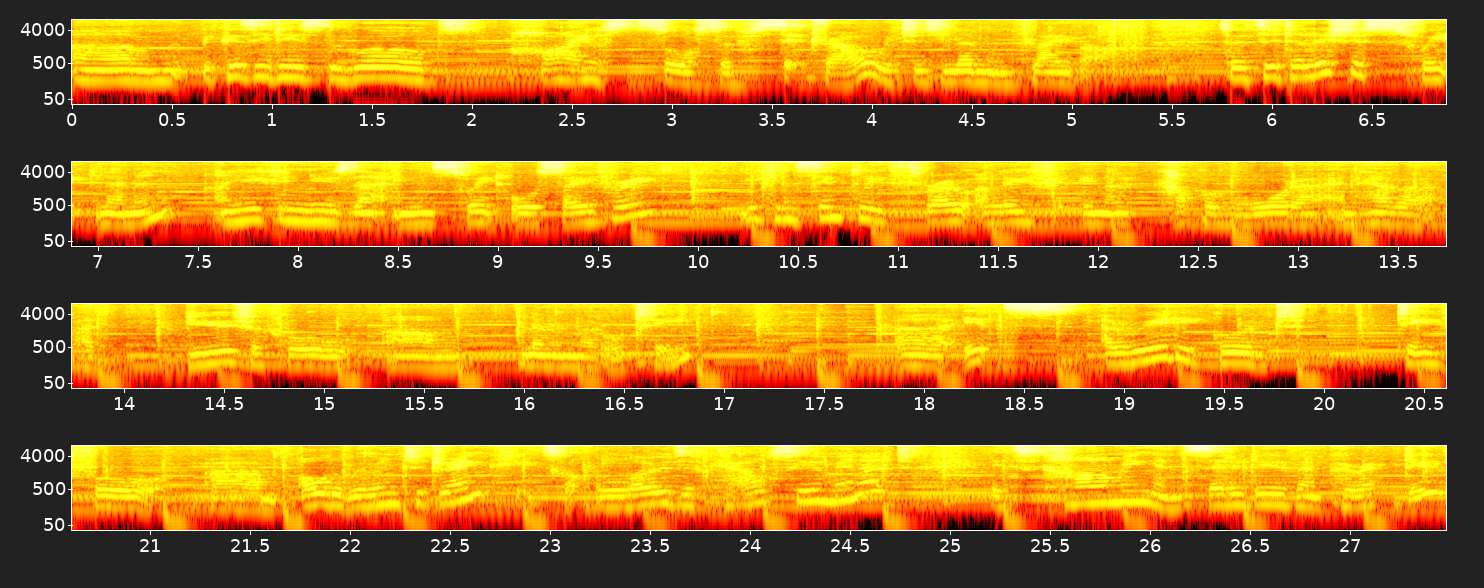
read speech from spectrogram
um, because it is the world's highest source of citral, which is lemon flavour. So it's a delicious sweet lemon, and you can use that in sweet or savoury. You can simply throw a leaf in a cup of water and have a, a beautiful um, lemon myrtle tea. Uh, it's a really good tea for um, older women to drink. It's got loads of calcium in it. It's calming and sedative and corrective.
